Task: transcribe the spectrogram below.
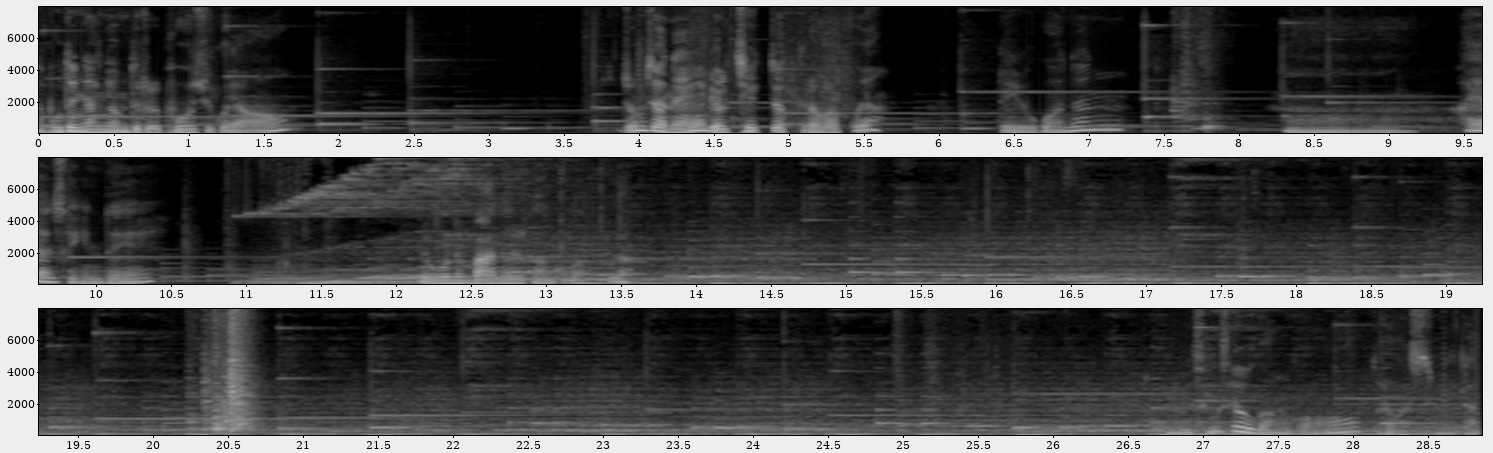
자, 모든 양념들을 부어주고요. 좀 전에 멸치 액젓 들어갔고요. 네, 요거는 어, 하얀색인데 요거는 마늘 간 것 같고요. 음, 생새우 간 거 들어갔습니다.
